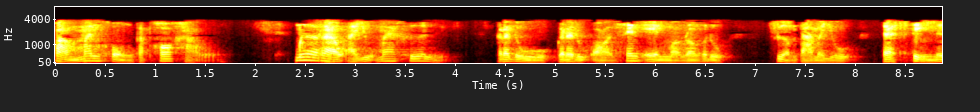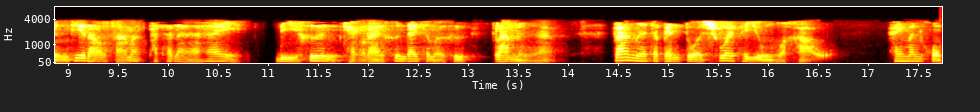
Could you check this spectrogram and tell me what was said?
ความมั่นคงกับข้อเขา่า เมื่อเราอายุมากขึ้น กระดูกกระดูกอ่อนเส้นเอ็นหมอนรองกระดูกเสื่อมตามอายุ แต่สิ่งหนึ่งที่เราสามารถพัฒนาให้ดีขึ้นแข็งแรงขึ้นได้เสมอคือกล้ามเนื้อ กล้ามเนื้อจะเป็นตัวช่วยพยุงหัวเขา่าให้มั่นคง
